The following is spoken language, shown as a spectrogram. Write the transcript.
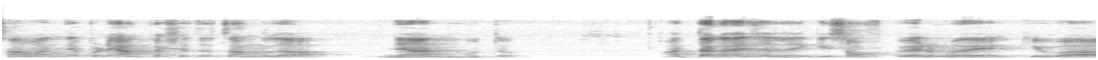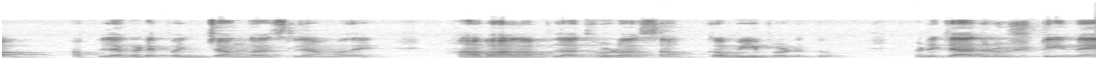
सामान्यपणे आकाशाचं चांगलं ज्ञान होतं. आता काय झालंय की सॉफ्टवेअरमुळे किंवा आपल्याकडे पंचांग असल्यामुळे हा भाग आपला थोडासा कमी पडतो. आणि त्या दृष्टीने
